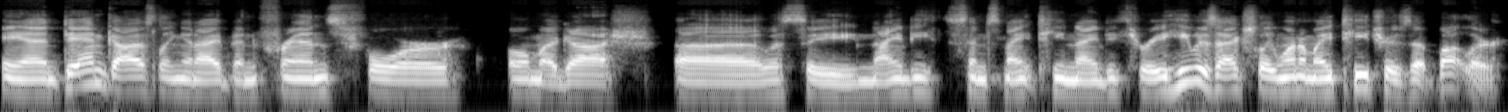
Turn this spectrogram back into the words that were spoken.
And Dan Gosling and I have been friends for, oh my gosh, uh, let's see, 90 since 1993. He was actually one of my teachers at Butler,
